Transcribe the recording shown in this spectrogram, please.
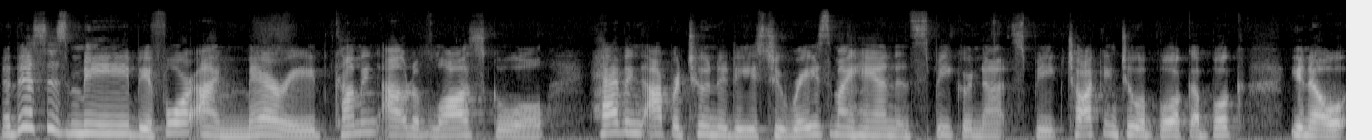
Now, this is me before I'm married, coming out of law school, having opportunities to raise my hand and speak or not speak, talking to a book, a book, you know,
